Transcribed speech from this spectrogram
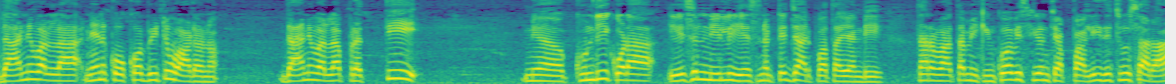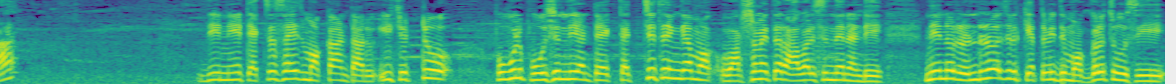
దానివల్ల నేను కోకోబీట్ వాడను. దానివల్ల ప్రతి కుండీ కూడా వేసిన నీళ్ళు వేసినట్టే జారిపోతాయండి. తర్వాత మీకు ఇంకో విషయం చెప్పాలి. ఇది చూసారా? దీన్ని టెక్ససైజ్ మొక్క అంటారు. ఈ చెట్టు పువ్వులు పూసింది అంటే ఖచ్చితంగా వర్షం అయితే రావాల్సిందేనండి. నేను రెండు రోజుల క్రితం ఇది మొగ్గలు చూసి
